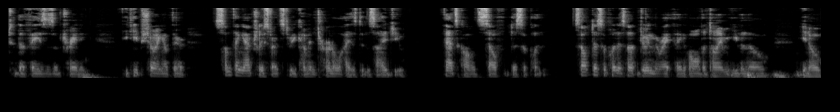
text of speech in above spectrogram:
to the phases of training, if you keep showing up there, something actually starts to become internalized inside you. That's called self-discipline. Self-discipline is not doing the right thing all the time, even though, you know,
